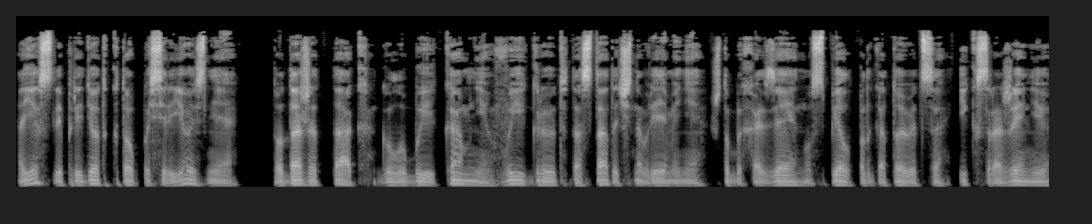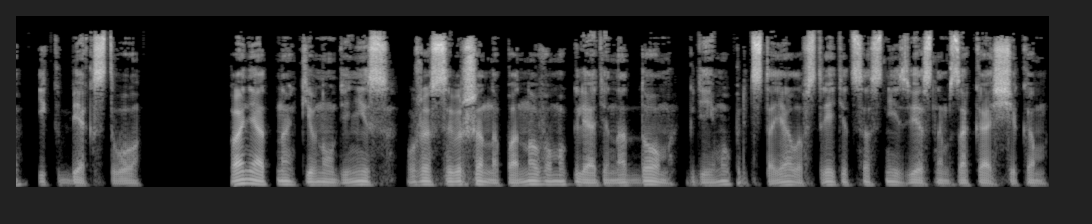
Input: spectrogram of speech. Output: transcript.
А если придет кто посерьезнее, то даже так голубые камни выиграют достаточно времени, чтобы хозяин успел подготовиться и к сражению, и к бегству. «Понятно», — кивнул Денис, уже совершенно по-новому глядя на дом, где ему предстояло встретиться с неизвестным заказчиком.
